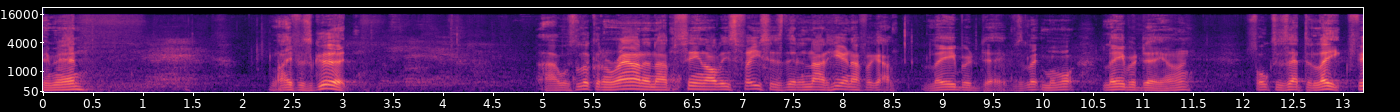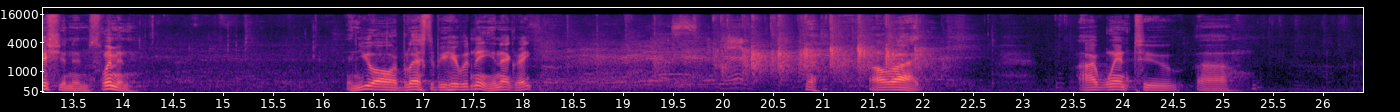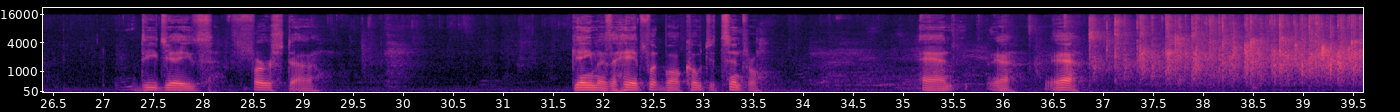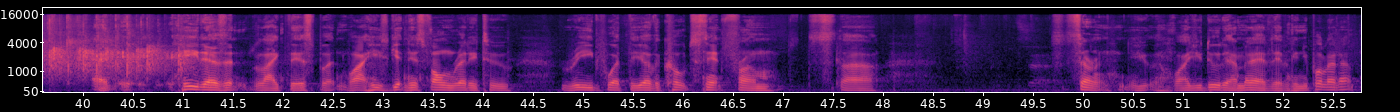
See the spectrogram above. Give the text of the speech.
Amen. Life is good. I was looking around and I'm seeing all these faces that are not here, and I forgot Labor Day. Labor Day, huh? Folks is at the lake fishing and swimming. And you all are blessed to be here with me. Isn't that great? Yes. all right. I went to uh, DJ's first uh, game as a head football coach at Central. And yeah, yeah. And it, he doesn't like this, but while he's getting his phone ready to read what the other coach sent from uh, CERN, you, while you do that, I'm ad libbing. Can you pull that up?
